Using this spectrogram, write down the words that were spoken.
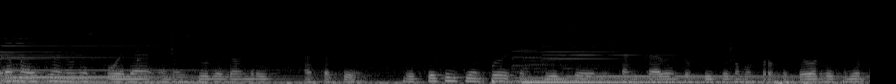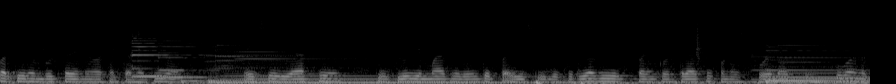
era maestro en una escuela en el sur de Londres hasta que, después de un tiempo de sentirse estancado en su oficio como profesor, decidió partir en busca de nuevas alternativas. Ese viaje, que incluye más de 20 países, le sirvió a Pierce para encontrarse con escuelas que incuban los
